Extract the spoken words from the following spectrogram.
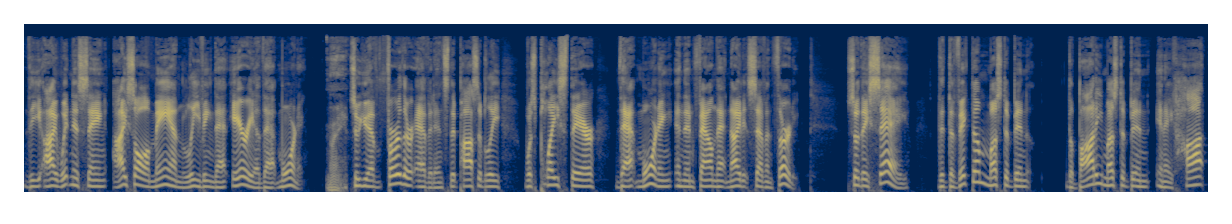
the eyewitness saying, I saw a man leaving that area that morning. Right. So you have further evidence that possibly was placed there that morning and then found that night at 7:30. So they say that the victim must have been the body must have been in a hot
